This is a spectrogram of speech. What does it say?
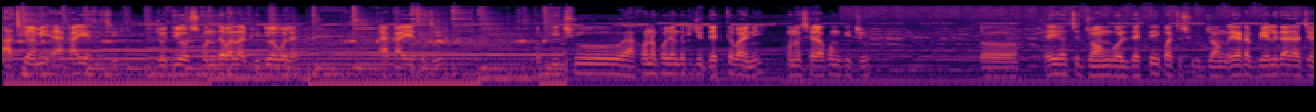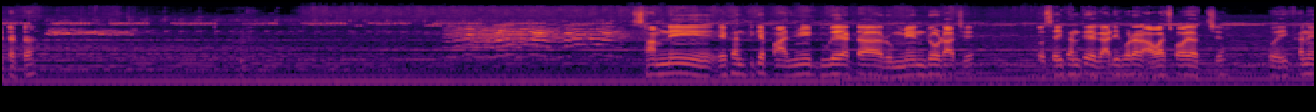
আজকে আমি একাই এসেছি। যদিও সন্ধ্যেবেলা ভিডিও বলে একাই এসেছি, তো কিছু এখনও পর্যন্ত কিছু দেখতে পাইনি, কোনো সেরকম কিছু। তো এই হচ্ছে জঙ্গল, দেখতেই পাচ্ছ শুধু জঙ্গল। এই একটা বেল গাছ আছে এটা একটা সামনেই এখান থেকে পাঁচ মিনিট দূরে একটা মেন রোড আছে, তো সেইখান থেকে গাড়ি ঘোড়ার আওয়াজ পাওয়া যাচ্ছে। তো এইখানে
